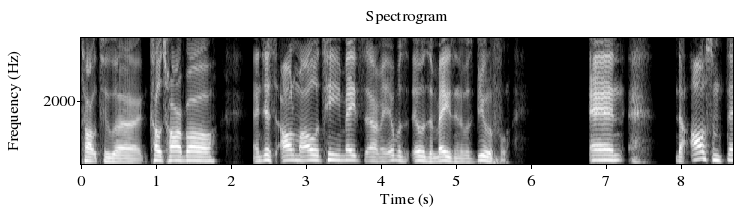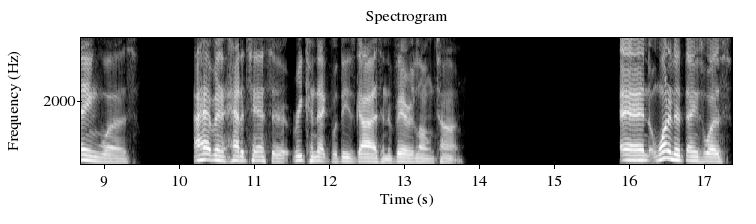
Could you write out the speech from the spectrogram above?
talk to uh, Coach Harbaugh and just all my old teammates. I mean, it was it was amazing. It was beautiful. And the awesome thing was I haven't had a chance to reconnect with these guys in a very long time. And one of the things was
